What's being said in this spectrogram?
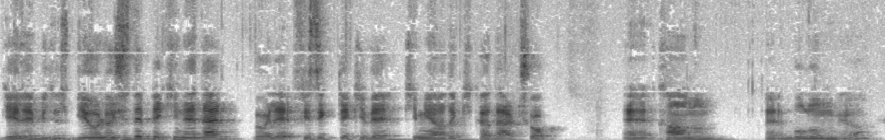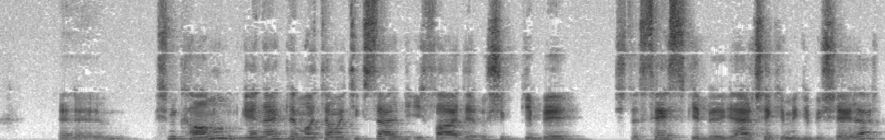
gelebilir. Biyolojide peki neden böyle fizikteki ve kimyadaki kadar çok e, kanun e, bulunmuyor? E, şimdi kanun genellikle matematiksel bir ifade, ışık gibi, işte ses gibi, yer çekimi gibi şeyler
